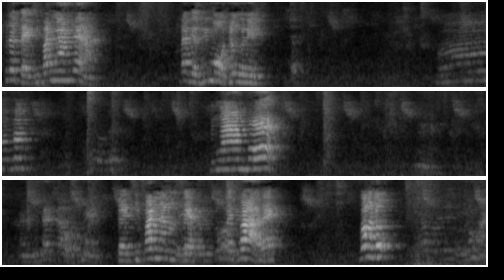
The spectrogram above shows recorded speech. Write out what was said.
ก็ได้แปลงสิฟันงามแค่น่ะ ได้แบบรีโมทหนึงกันนี่อ๋อฮะคืองามแท้อันนี้แค่เก่าไงแปลงสีฟันนั่นแบบไฟฟ้าเลยว่างกันลูก ลูกอะ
